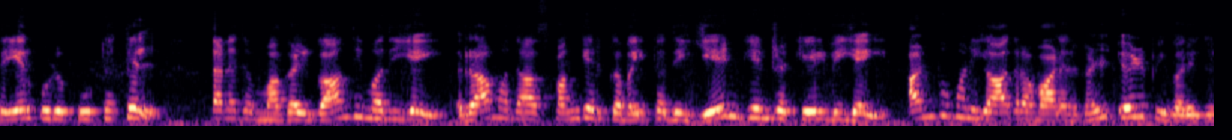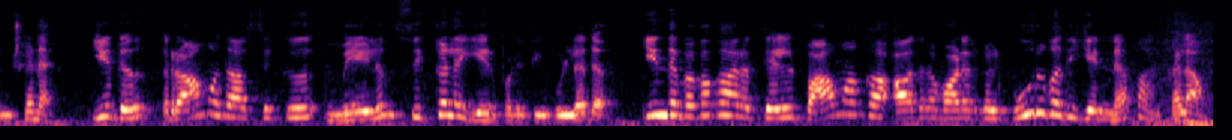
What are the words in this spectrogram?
செயற்குழு கூட்டத்தில் தனது மகள் காந்திமதியை ராமதாஸ் பங்கேற்க வைத்தது ஏன் என்ற கேள்வியை அன்புமணி ஆதரவாளர்கள் எழுப்பி வருகின்றனர். இது ராமதாஸுக்கு மேலும் சிக்கலை ஏற்படுத்தியுள்ளது. இந்த விவகாரத்தில் பாமக ஆதரவாளர்கள் கூறுவது என்ன பார்க்கலாம்.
